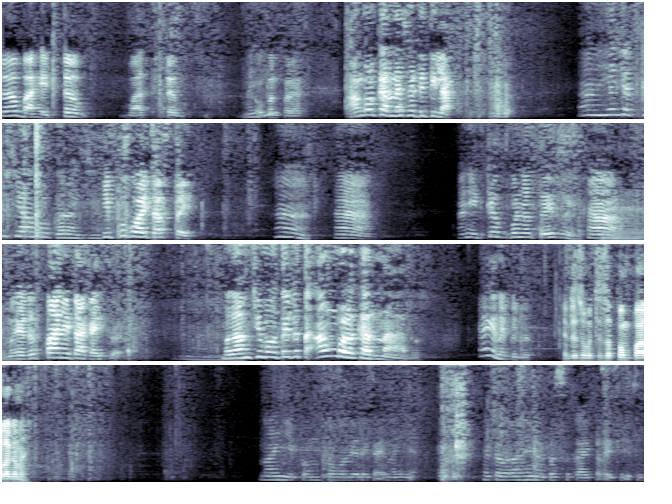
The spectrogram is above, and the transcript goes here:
टब आहे टब बाथटब ओपन करूया. आंघोळ करण्यासाठी तिला. कशी आंघोळ करायची? ही फुगवायचं असतंय. हा. हा. आणि टप बनवतोय होय. हा. मग याच्यात पाणी टाकायचं. मग आमची मग त्याच्यात आंघोळ करणार. आहे का नाही पिल्लू? याच्यासोबत त्याचा पंप आला का नाही? नाहीये पंप वगैरे काय नाहीये. ह्याच्यावर आहे ना कसं काय करायचं ते.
